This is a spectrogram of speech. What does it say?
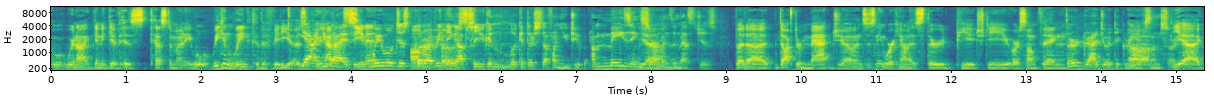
We're not going to give his testimony. Well, we can link to the videos. Yeah, if you haven't guys. Seen it we will just put everything up so you can look at their stuff on YouTube. Amazing Yeah. sermons and messages. But uh, Dr. Matt Jones, isn't he working on his third PhD or something? Third graduate degree of some Um, sort. Yeah,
